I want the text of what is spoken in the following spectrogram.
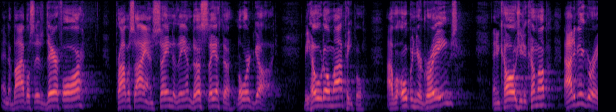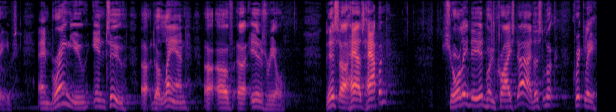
And the Bible says, Therefore, prophesy and say to them, Thus saith the Lord God Behold, O my people, I will open your graves and cause you to come up out of your graves and bring you into uh, the land uh, of uh, Israel. This uh, has happened surely did when Christ died. Let's look quickly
